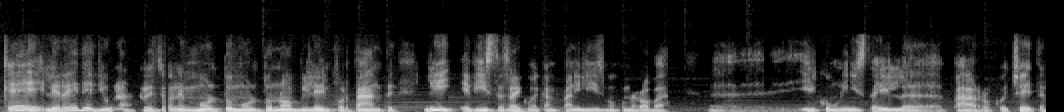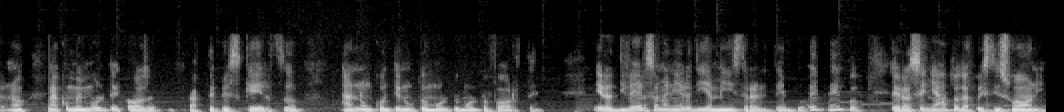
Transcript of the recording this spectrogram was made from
che è l'erede di una tradizione molto molto nobile e importante. Lì è vista, sai, come campanilismo, come roba eh, il comunista, il parroco, eccetera, no? Ma come molte cose fatte per scherzo, hanno un contenuto molto molto forte. Era diversa maniera di amministrare il tempo e il tempo era segnato da questi suoni.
